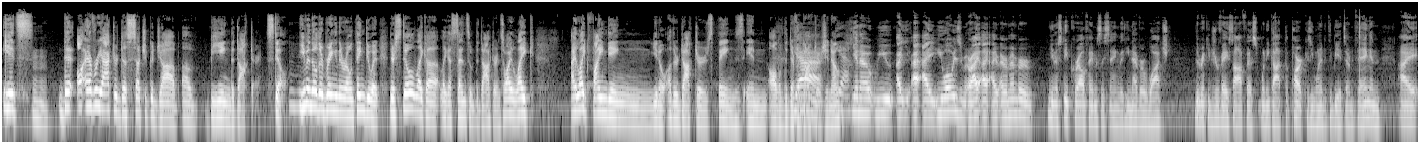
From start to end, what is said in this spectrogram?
it's Mhm. that all, every actor does such a good job of being the doctor still even though they're bringing their own thing to it there's still like a like a sense of the doctor and so i like i like finding you know other doctors things in all of the different Yeah. doctors you know Yeah. You know, you I, I, I you always or I, I I remember you know Steve Carell famously saying that he never watched the Ricky Gervais Office when he got the part because he wanted it to be its own thing, and I,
